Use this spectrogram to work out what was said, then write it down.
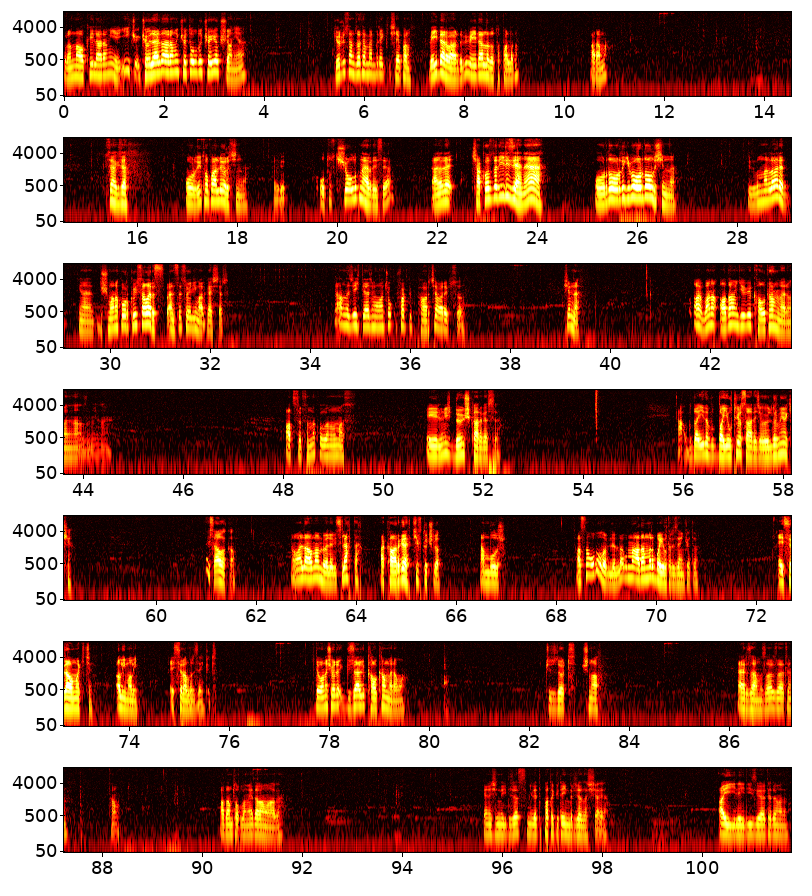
Buranın halkıyla aram iyi. İyi kö- köylerde aramın kötü olduğu köy yok şu an ya. Görürsem zaten ben direkt şey yaparım. Veydar vardı bir Veydar'la da toparladım. Aramı. Güzel güzel. Orduyu toparlıyoruz şimdi. Böyle 30 kişi olduk neredeyse ya. Yani öyle çakoz da değiliz yani ha. Ordu ordu gibi ordu oldu şimdi. Biz bunlarla var ya yani düşmana korkuyu salarız. Ben size söyleyeyim arkadaşlar. Yalnızca ihtiyacım olan çok ufak bir parça var hepsi o. Şimdi. Abi bana adam gibi bir kalkan vermen lazım ya. At sırtında kullanılmaz. Eğrilmiş dövüş kargası. Ya bu da bu bayıltıyor sadece öldürmüyor ki. Neyse al bakalım. Normalde almam böyle bir silah da. Ha kargı çift uçlu. Tam bu olur. Aslında o da olabilir la. Bunlar adamları bayıltırız en kötü. Esir almak için. Alayım alayım. Esir alırız en kötü. Bir de bana şöyle güzel bir kalkan ver ama. 304. Şunu al. Erzağımız var zaten. Tamam. Adam toplamaya devam abi. Yani şimdi gideceğiz. Milleti pataküte indireceğiz aşağıya. Ay Lady'yi ziyaret edemedim.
